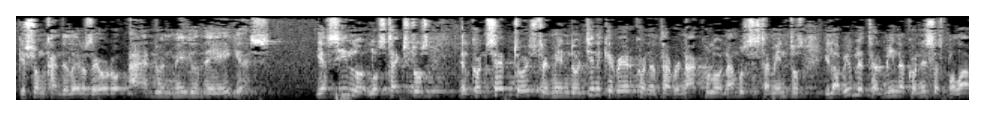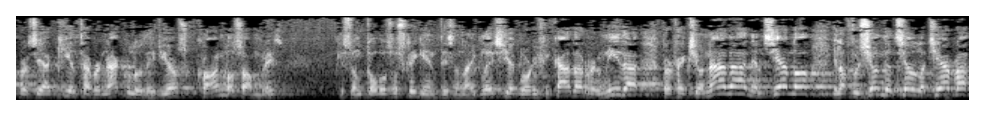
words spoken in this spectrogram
que son candeleros de oro, ando en medio de ellas. Y así lo- los textos, el concepto es tremendo, tiene que ver con el tabernáculo en ambos testamentos, y la Biblia termina con esas palabras, y aquí el tabernáculo de Dios con los hombres, que son todos los creyentes en la iglesia glorificada, reunida, perfeccionada en el cielo, y la fusión del cielo y la tierra,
